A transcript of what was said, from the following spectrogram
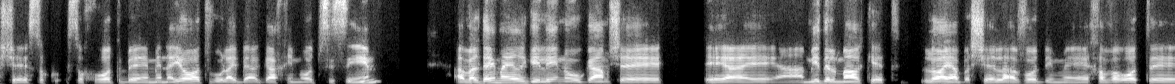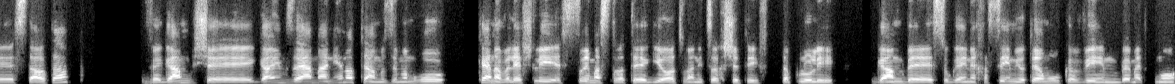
שסוחרות במניות ואולי באג"חים מאוד בסיסיים, אבל די מהר גילינו גם שהמידל uh, market לא היה בשל לעבוד עם חברות סטארט-אפ, וגם שגם אם זה היה מעניין אותם, אז הם אמרו, כן, אבל יש לי 20 אסטרטגיות ואני צריך שתטפלו לי גם בסוגי נכסים יותר מורכבים, באמת כמו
